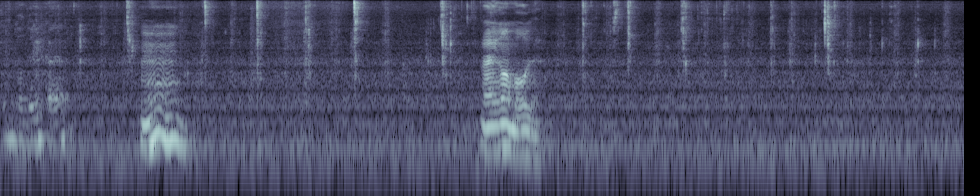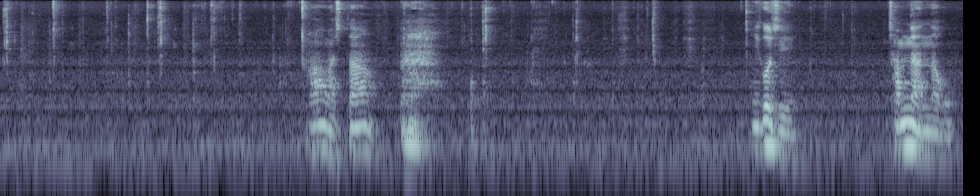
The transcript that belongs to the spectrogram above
좀더 드릴까요? 음. 나 이거 먹어도 돼. 아 맛있다. 이거지. 잡내 안 나고.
